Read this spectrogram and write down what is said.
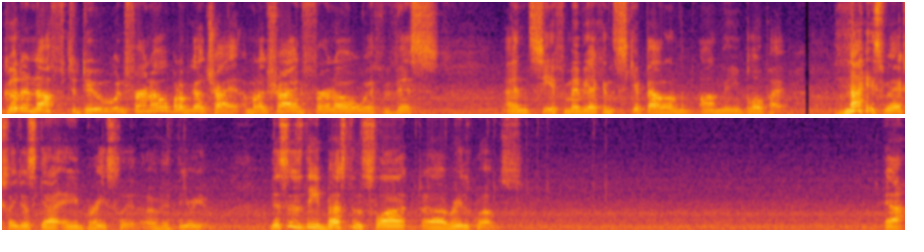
good enough to do Inferno, but I'm gonna try it. I'm gonna try Inferno with this and see if maybe I can skip out on the on the blowpipe. Nice, we actually just got a bracelet of Ethereum. This is the best in slot uh, range gloves. Yeah,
